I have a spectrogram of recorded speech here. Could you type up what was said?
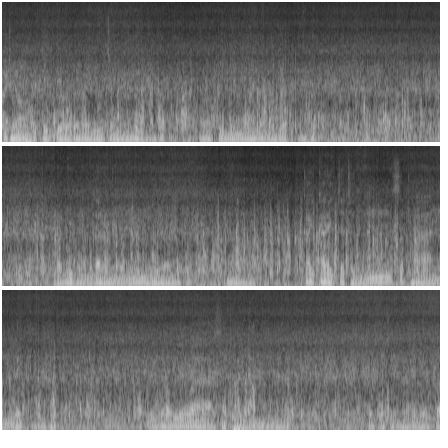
กระทงไปติดอยู่บริเวณนี้จำนวนมากนะครับแต่ว่าปีนี้น้อยลงเยอะนะครับตอนนี้ผมกำลังนั่งเรือใกล้ๆจะถึงสะพานเหล็กนะครับหรือเราเรียกว่าสะพานดำนะครับผมจะถึงแล้วเดี๋ยวก็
